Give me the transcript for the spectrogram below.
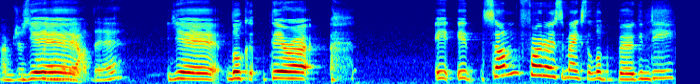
I'm just putting it out there. Yeah, look, there are. It, it some photos it makes it look burgundy,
